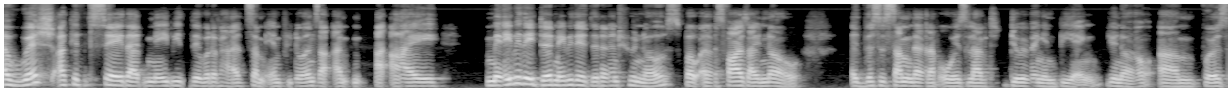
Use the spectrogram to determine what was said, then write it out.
I wish I could say that maybe they would have had some influence. I, I, I, maybe they did, maybe they didn't. Who knows? But as far as I know, uh, this is something that I've always loved doing and being. You know, um, whereas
